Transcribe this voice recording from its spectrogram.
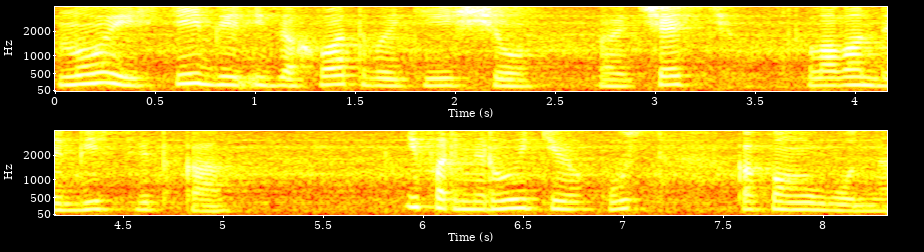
но и стебель, и захватываете еще э, часть лаванды без цветка и формируете куст как вам угодно,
